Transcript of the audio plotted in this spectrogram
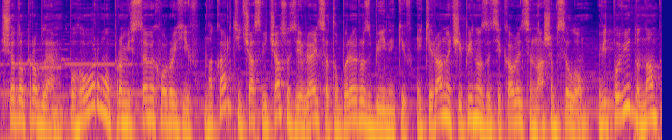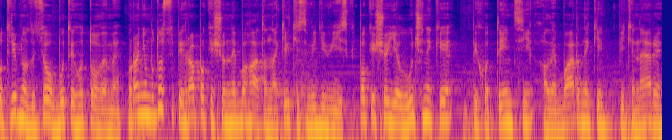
Щодо проблем, поговоримо про місцевих ворогів. На карті час від часу з'являються табори розбійників, які рано чи пізно зацікавляться нашим селом. Відповідно, нам потрібно до цього бути готовими. У ранньому доступі гра поки що не багата на кількість видів військ. Поки що є лучники, піхотинці, алебарники, пікінери,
